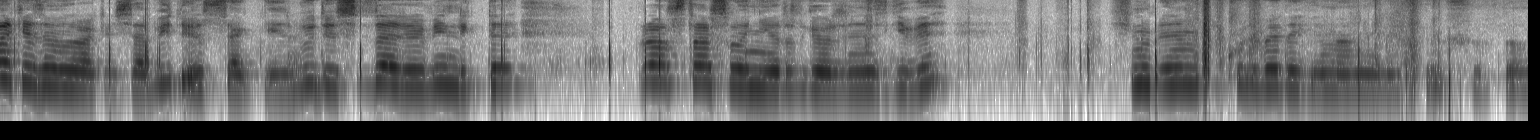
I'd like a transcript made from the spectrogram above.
Herkese merhaba arkadaşlar. Video saklıyız. Video sizlerle birlikte Brawl Stars oynuyoruz gördüğünüz gibi. Şimdi benim kulübe de girmem gerekiyor şuradan.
